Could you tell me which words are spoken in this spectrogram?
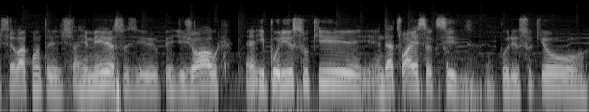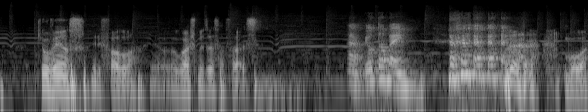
sei lá quantos arremessos e eu perdi jogos. É, e por isso que. And that's why I succeed. É por isso que eu, que eu venço, ele falou. Eu, eu gosto muito dessa frase. É, eu também. Boa.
